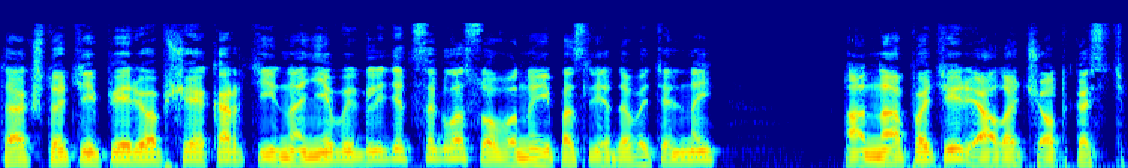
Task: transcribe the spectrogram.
так что теперь общая картина не выглядит согласованной и последовательной. Она потеряла четкость.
